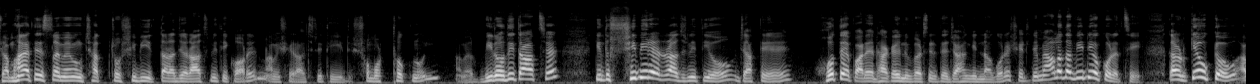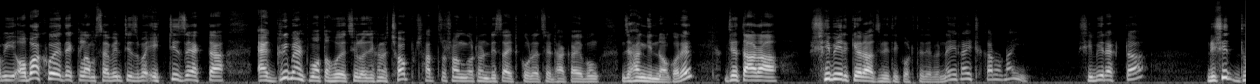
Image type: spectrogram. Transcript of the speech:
জামায়াতে ইসলাম এবং ছাত্র শিবির, তারা যে রাজনীতি করেন, আমি সেই রাজনীতির সমর্থক নই, আমার বিরোধিতা আছে, কিন্তু শিবিরের রাজনীতিও যাতে হতে পারে ঢাকা ইউনিভার্সিটিতে জাহাঙ্গীরনগরে, সেটি আমি আলাদা ভিডিও করেছি। কারণ কেউ কেউ আমি অবাক হয়ে দেখলাম সেভেন্টিজ বা এইটিজে একটা অ্যাগ্রিমেন্ট মতো হয়েছিল যেখানে সব ছাত্র সংগঠন ডিসাইড করেছে ঢাকা এবং জাহাঙ্গীরনগরে যে তারা শিবিরকে রাজনীতি করতে দেবে। না, এই রাইট কারও নাই। শিবির একটা নিষিদ্ধ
